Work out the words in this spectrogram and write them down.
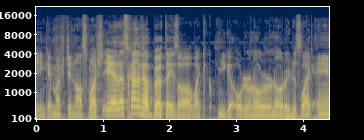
You didn't get much, didn't ask much. Yeah, that's kind of how birthdays are. Like, when you get older and older and older, you're just like, eh.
